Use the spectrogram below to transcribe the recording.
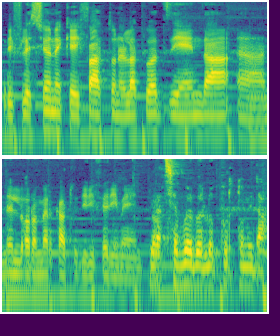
riflessione che hai fatto nella tua azienda eh, nel loro mercato di riferimento. Grazie a voi per l'opportunità.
